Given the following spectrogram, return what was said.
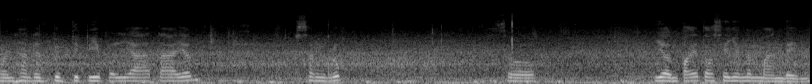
150 people yata yun isang group. So yun pakita ko sa inyo ng Monday no?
